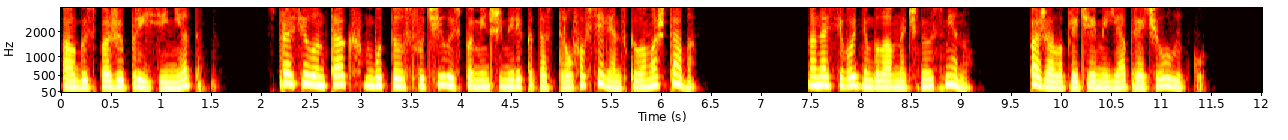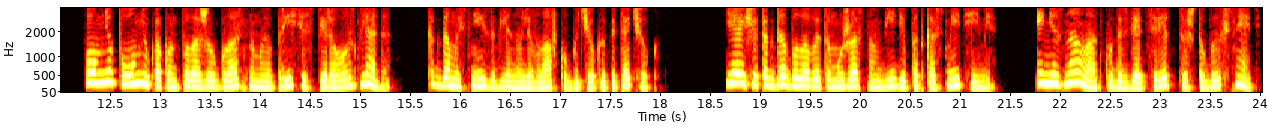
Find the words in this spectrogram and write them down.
«А госпожи Приси нет?» — спросил он так, будто случилась по меньшей мере катастрофа вселенского масштаба. Она сегодня была в ночную смену. Пожала плечами я, прячу улыбку. Помню, помню, как он положил глаз на мою Приси с первого взгляда, когда мы с ней заглянули в лавку «Бычок и пятачок». Я еще тогда была в этом ужасном виде под косметиями и не знала, откуда взять средства, чтобы их снять.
